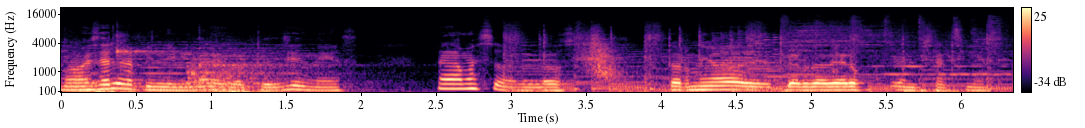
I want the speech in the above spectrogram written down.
No, esa es la preliminar, lo que dicen es. Nada más son los torneos verdaderos empieza el siguiente.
